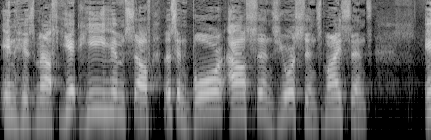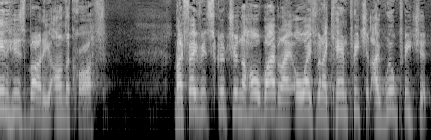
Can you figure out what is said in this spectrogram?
in his mouth. Yet he himself, listen, bore our sins, your sins, my sins, in his body on the cross. My favorite scripture in the whole Bible, I always, when I can preach it, I will preach it.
